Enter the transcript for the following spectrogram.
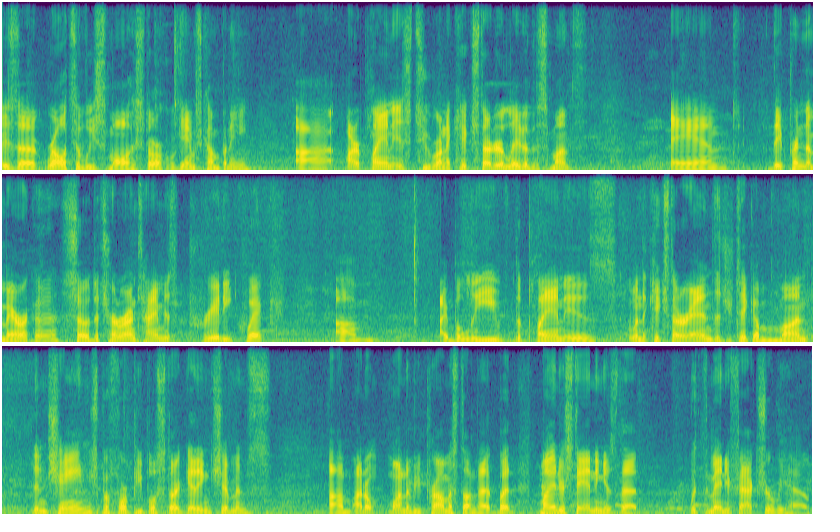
is a relatively small historical games company. Uh, our plan is to run a Kickstarter later this month, and they print in America, so the turnaround time is pretty quick. Um, I believe the plan is when the Kickstarter ends, that you take a month and change before people start getting shipments. Um, I don't want to be promised on that, but my understanding is that with the manufacturer we have.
